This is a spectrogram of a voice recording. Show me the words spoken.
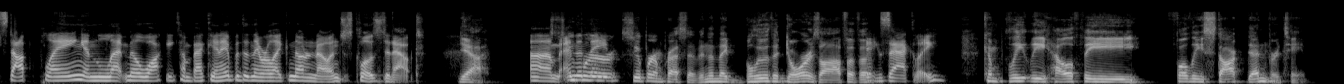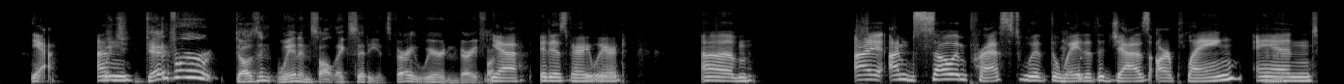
stopped playing and let Milwaukee come back in it, but then they were like, no, no, no, and just closed it out. Yeah. Um, and then they Super- super impressive. And then they blew the doors off of a exactly. completely healthy, fully stocked Denver team. Yeah. Um, Which Denver doesn't win in Salt Lake City. It's very weird and very fun. yeah, it is very weird. Um I I'm so impressed with the way that the Jazz are playing and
